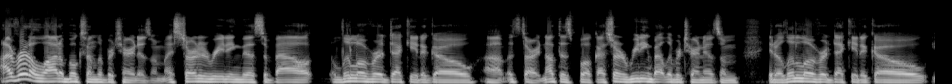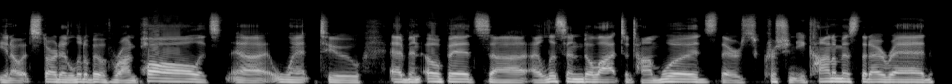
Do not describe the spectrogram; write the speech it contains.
I've read a lot of books on libertarianism. I started reading this about a little over a decade ago. Um, sorry, not this book. I started reading about libertarianism, you know, a little over a decade ago. You know, it started a little bit with Ron Paul. It's uh, went to Edmund Opitz. Uh, I listened a lot to Tom Woods. There's Christian economists that I read,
